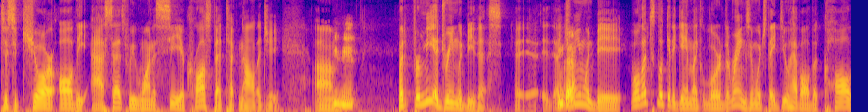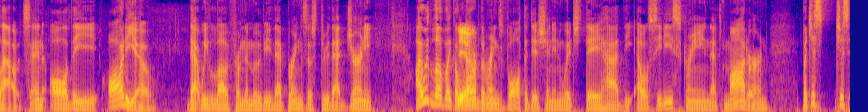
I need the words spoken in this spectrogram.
to secure all the assets we want to see across that technology. Um, mm-hmm. But for me, a dream would be this. A, a okay. dream would be well, let's look at a game like Lord of the Rings, in which they do have all the call outs and all the audio that we love from the movie that brings us through that journey. I would love like a yeah. Lord of the Rings Vault edition in which they had the LCD screen that's modern, but just just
